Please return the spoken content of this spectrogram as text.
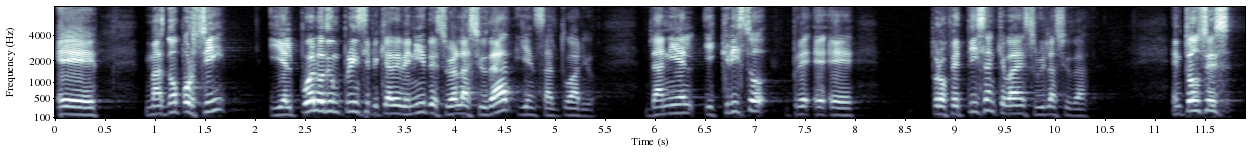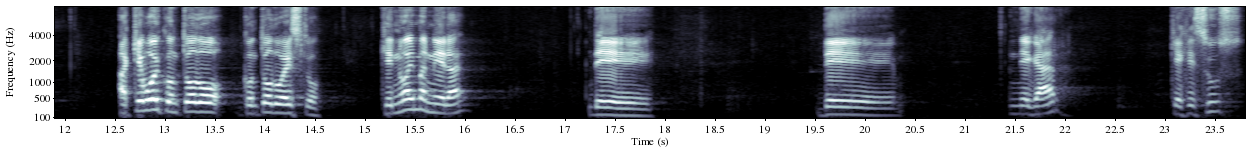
eh, mas no por sí, y el pueblo de un príncipe que ha de venir destruirá la ciudad y en santuario. Daniel y Cristo eh, eh, profetizan que va a destruir la ciudad. Entonces, ¿a qué voy con todo, con todo esto? Que no hay manera de, de negar que Jesús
